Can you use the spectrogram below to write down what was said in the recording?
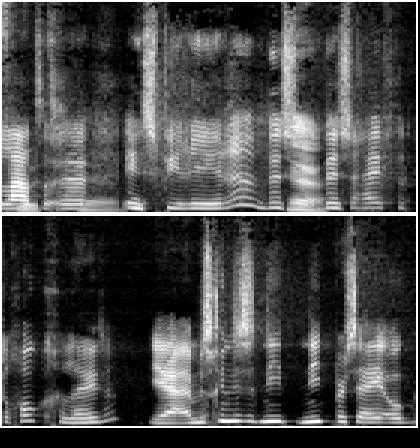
laat eh, Ja. inspireren. Dus, Ja. dus hij heeft het toch ook gelezen? Ja, en misschien is het niet, niet per se ook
